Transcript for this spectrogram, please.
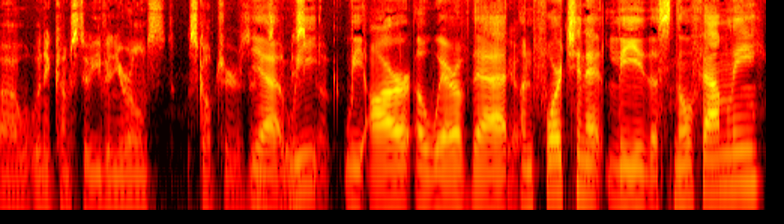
uh, when it comes to even your own s- sculptures. and- yeah, we sc- we are aware of that. Yeah. Unfortunately, the Snow family,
